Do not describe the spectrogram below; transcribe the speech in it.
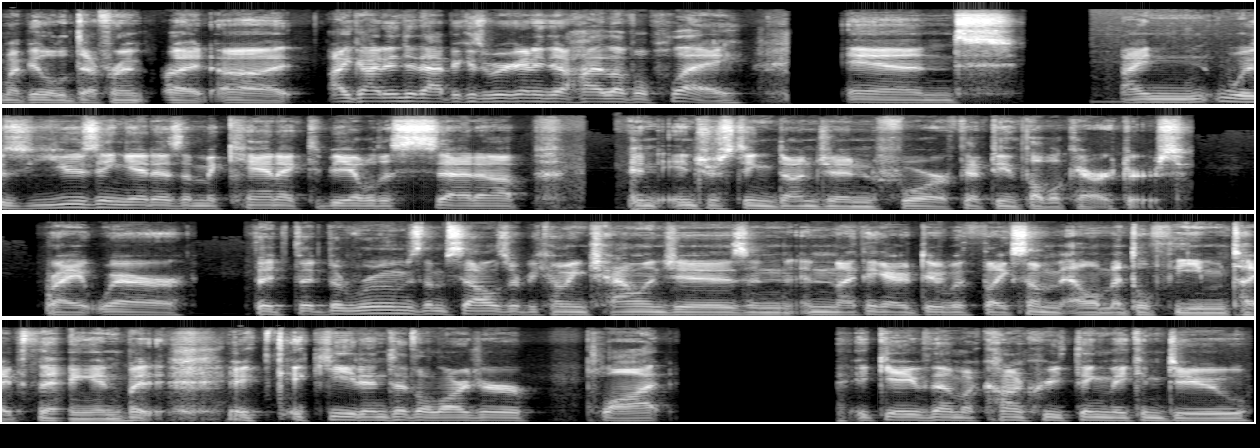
might be a little different, but uh, I got into that because we were getting into high level play, and I n- was using it as a mechanic to be able to set up an interesting dungeon for 15th level characters, right? Where the, the, the rooms themselves are becoming challenges and, and I think I did with like some elemental theme type thing. And but it, it keyed into the larger plot. It gave them a concrete thing they can do.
